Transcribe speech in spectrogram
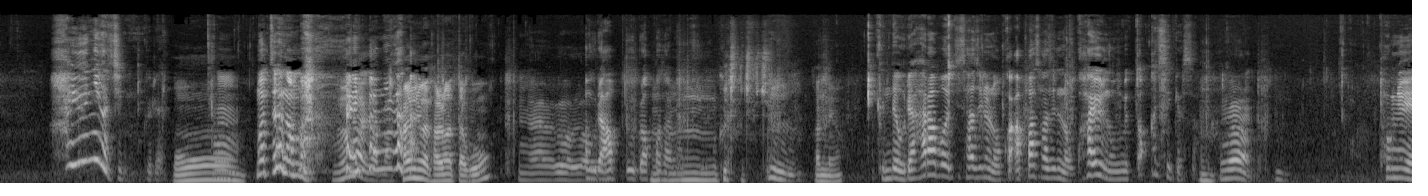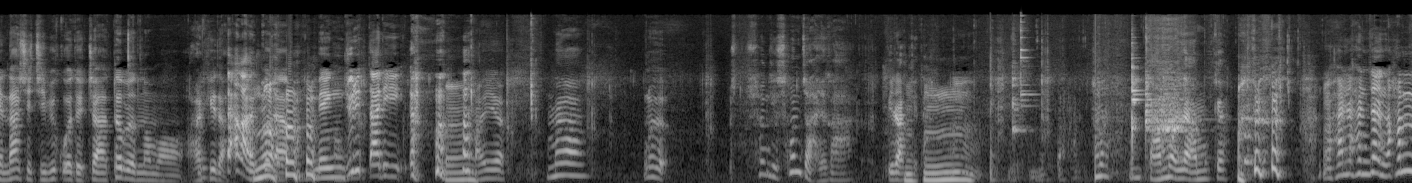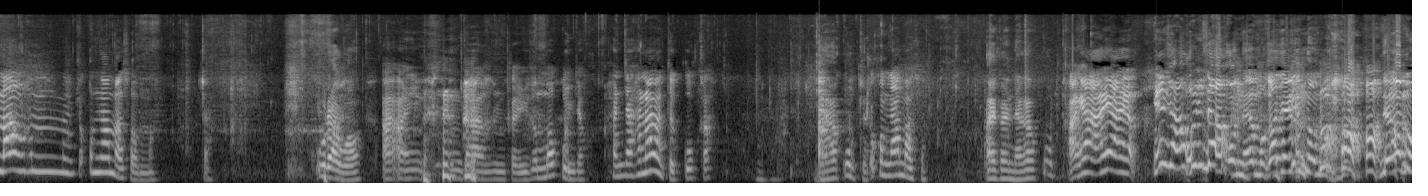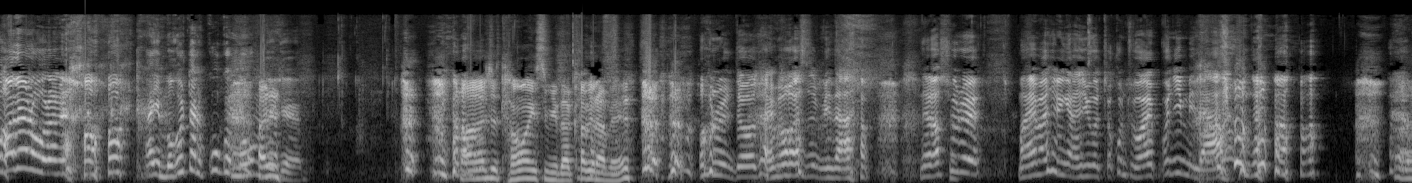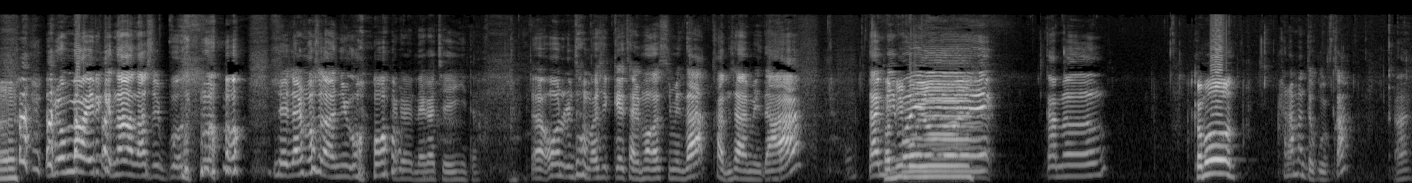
하윤이가 지금 그래. 오. 응. 맞잖아, 엄마. 응, 하윤이가. 하윤이가 닮았다고? 음. 어, 우리, 아, 우리 아빠 닮았지. 음, 그치, 그치, 그치. 음. 맞네요. 근데 우리 할아버지 사진을 놓고 아빠 사진을 놓고 하윤이 놓으면 똑같이 생겼어. 응. 통영에 날씨 집 있고 어디 자 더블 넘어 알기다. 딱 알 거야. 맹주리 딸이. 음. 아니 엄마 어, 성기 손자 아이가 이렇게. 음. 다 먹을래 안 먹게. 한, 한 잔, 한 망, 한망 조금 남아서, 엄마. 자. 우라고. 아, 아니, 그러니까, 그러니까 이거 먹고 이제 한 잔 하나만 더 꿀까? 내가 꿀게. 조금 남아서. 아이 그 내가 꿀. 아니야, 아니야, 아니야. 인사하고, 인사하고 내가 뭐가 되겠노, 뭐. 내가 뭐가 되노, 그러면. 아니 먹을 때는 꿀고 먹으면. 되지. 아, 진짜 당황했습니다, 카메라맨. 오늘도 잘 먹었습니다. 내가 술을 많이 마시는 게 아니고 조금 좋아할 뿐입니다. 우리 엄마가 이렇게 낳아놨을 뿐. 내 잘못은 아니고. 그래 내가 죄인이다. 자, 오늘도 맛있게 잘 먹었습니다. 감사합니다. 모임. 까면 컴온! 하나만 더 굴까? 아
